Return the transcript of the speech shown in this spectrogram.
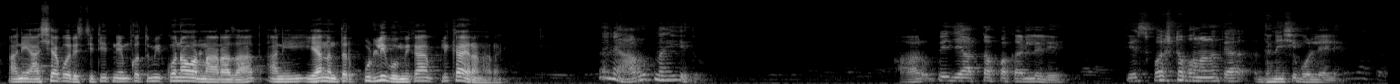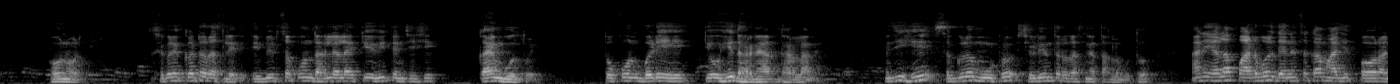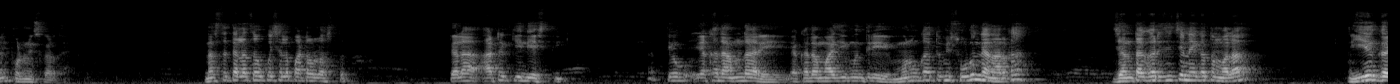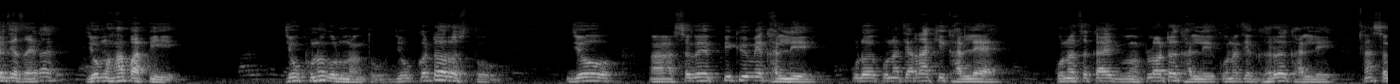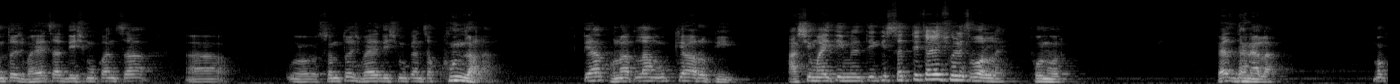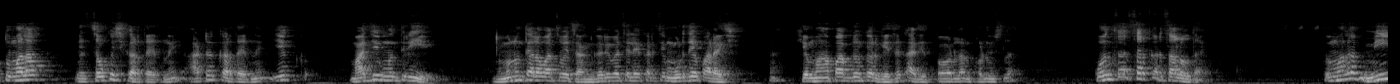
आणि अशा परिस्थितीत नेमकं तुम्ही कोणावर नाराज आहात? आणि यानंतर पुढली भूमिका आपली काय राहणार आहे? नाही नाही आरोप नाही येतो आरोपी जे आत्ता पकडलेले ते स्पष्टपणानं त्या धनेशी बोललेले आहेत. फोनवरती. सगळे कटर असलेले. ते बीडचा कोण धरलेला आहे तेही त्यांच्याशी कायम बोलतोय. तो कोण बडे आहे तोही धरण्या धरला नाही. म्हणजे हे सगळं मोठं षडयंत्र रचण्यात आलं होतं आणि याला पाठबळ देण्याचं काम अजित पवार आणि फडणवीस करत आहेत नसतं त्याला चौकशीला पाठवलं असतं. त्याला अटक केली असती. तो एखादा आमदार आहे एखादा माजी मंत्री आहे म्हणून काय तुम्ही सोडून देणार का? जनता गरजेची नाही का तुम्हाला? एक गरजेचं आहे का? जो महापापी आहे जो खुणं घडून आणतो जो कटर असतो जो सगळे पीक विमे खाल्ले कुठं कोणाच्या राखी खाल्ल्या कोणाचं काय प्लॉट खाल्ले कोणाचे घरं खाल्ले हां संतोष भायाचा देशमुखांचा संतोष भाया देशमुख यांचा खून झाला. त्या खुनातला मुख्य आरोपी अशी माहिती मिळते की सत्तेचाळीस वेळेस बोललाय फोनवर ह्याच धन्याला. मग तुम्हाला चौकशी करता येत नाही अटक करता येत नाही. एक माजी मंत्री आहे म्हणून त्याला वाचवायचं आणि गरिबाच्या लेकरचे मुर्दे पाडायचे. हे? महापाप डोक्यावर घ्यायचं का? अजित पवारला आणि फडणवीसला? कोणतं सरकार चालवत आहे? तुम्हाला मी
